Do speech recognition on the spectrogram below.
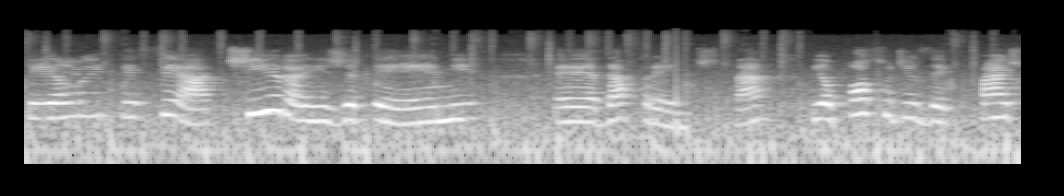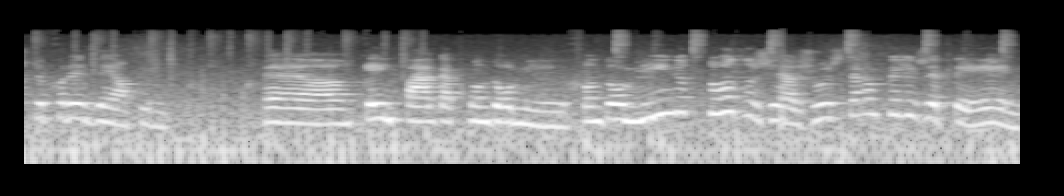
pelo IPCA, tira a IGPM eh, da frente, tá? E eu posso dizer que faz, porque, por exemplo, eh, quem paga condomínio, condomínio, todos os reajustes eram pelo IGPM.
